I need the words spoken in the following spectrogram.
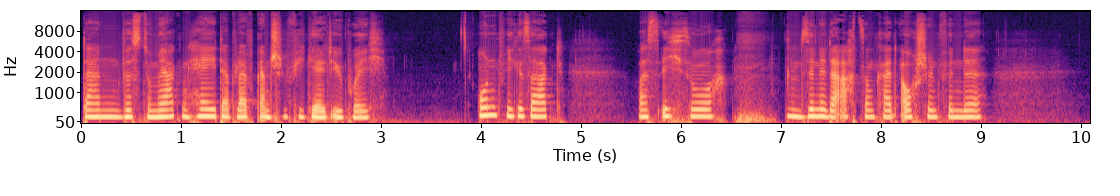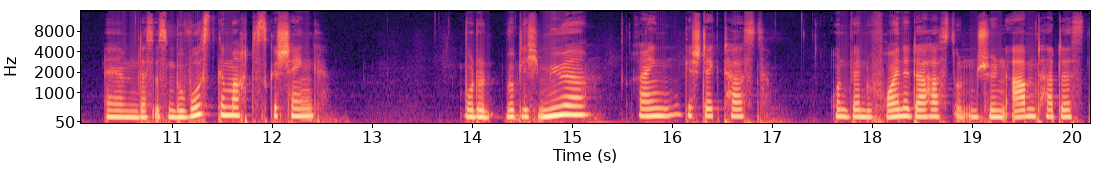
Dann wirst du merken, hey, da bleibt ganz schön viel Geld übrig. Und wie gesagt, was ich so im Sinne der Achtsamkeit auch schön finde, ähm, das ist ein bewusst gemachtes Geschenk, wo du wirklich Mühe reingesteckt hast. Und wenn du Freunde da hast und einen schönen Abend hattest,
